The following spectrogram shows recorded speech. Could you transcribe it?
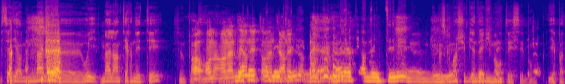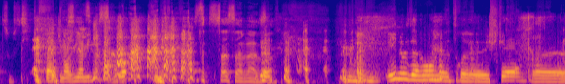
C'est-à-dire mal, euh, oui, mal interneté. Si on peut En, internet, en internet. voilà, euh, Parce que moi, je suis bien alimenté, c'est bon. Il n'y a pas de souci. Ah, tu manges bien, Miguel. ça, ça, ça va. Ça. Et nous avons notre euh, cher. euh,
